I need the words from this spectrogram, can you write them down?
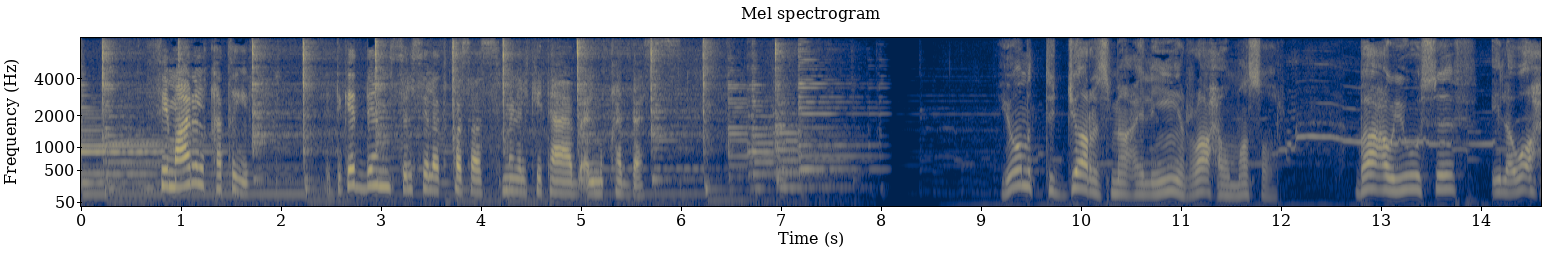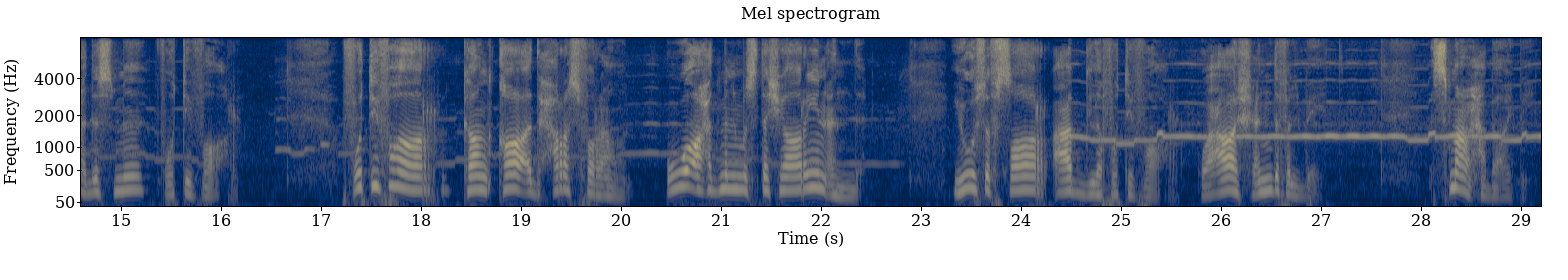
ثمار القطيف. تقدم سلسلة قصص من الكتاب المقدس. يوم التجار الإسماعيليين راحوا مصر باعوا يوسف إلى واحد اسمه فوتيفار. فوتيفار كان قائد حرس فرعون وواحد من المستشارين عنده. يوسف صار عبد لفوتيفار وعاش عنده في البيت. اسمعوا حبايبي.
